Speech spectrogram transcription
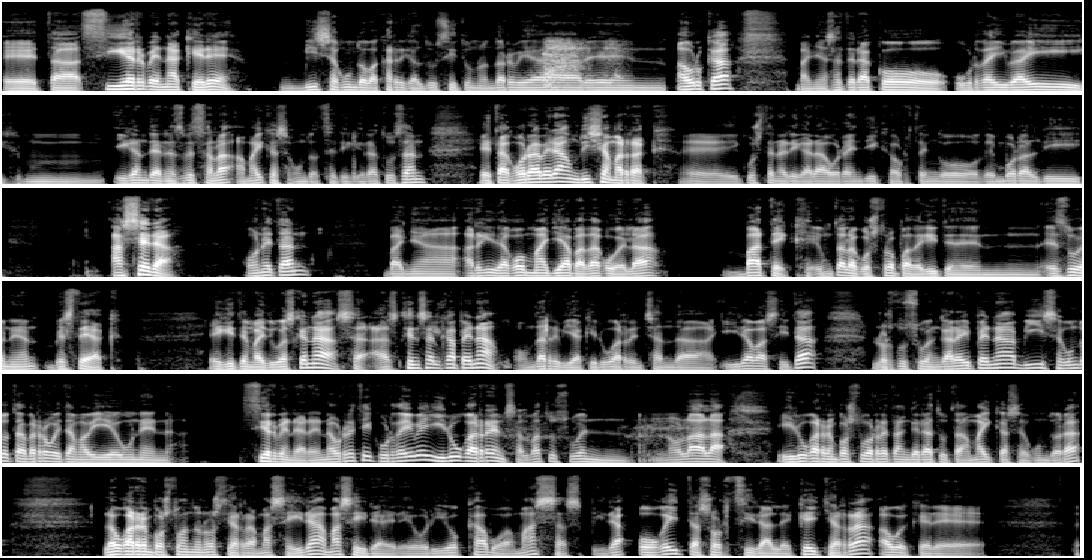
eta zierbenak ere, bi segundo bakarrik galdu zituen ondarbiaren aurka, baina esaterako urdai bai mm, igandean ez bezala amaika segundo atzetik geratu zen, eta gora bera undi xamarrak e, ikusten ari gara oraindik aurtengo denboraldi azera honetan, baina argi dago maila badagoela batek euntalako estropa egiten ez duenean besteak egiten baitu. Azkena, azken zailkapena, ondarribiak irugarren txanda irabazita, lortu zuen garaipena, bi segundo eta berrogeita mabi eunen zierbenaren aurretik urdaibe hirugarren salbatu zuen nolala hirugarren postu horretan geratuta amaika segundora. Laugarren postuan donostiarra amaseira, amaseira ere hori okabo amazazpira, hogeita sortzira lekeitxarra, hauek ere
